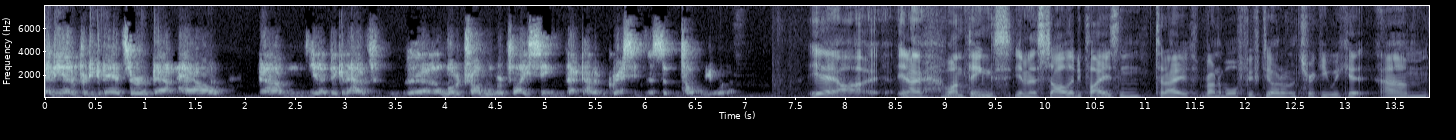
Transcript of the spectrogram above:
and he had a pretty good answer about how um, you know they're going to have uh, a lot of trouble replacing that kind of aggressiveness at the top of the order. Yeah, you know, one thing's you know the style that he plays, and today run a ball fifty odd on a tricky wicket. Um,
